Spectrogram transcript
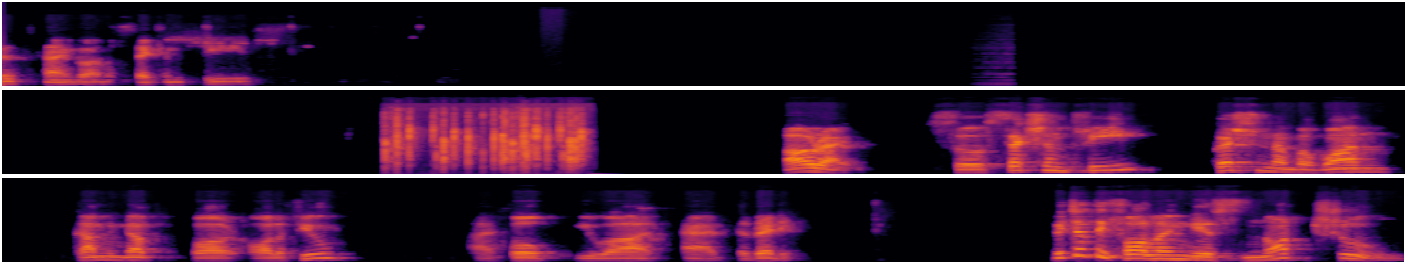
Just hang on a second, please. All right. So section three, question number one, coming up for all of you. I hope you are at the ready. Which of the following is not true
